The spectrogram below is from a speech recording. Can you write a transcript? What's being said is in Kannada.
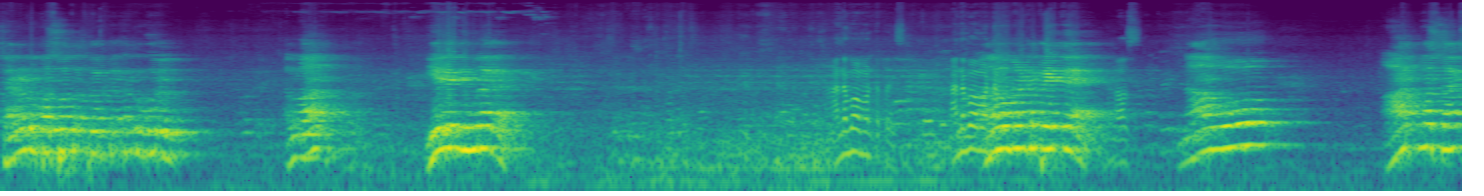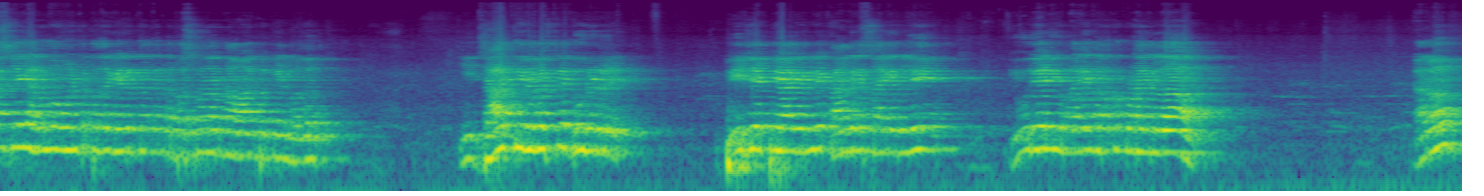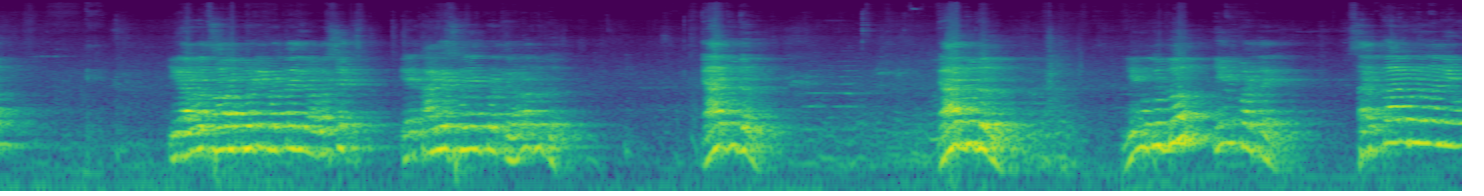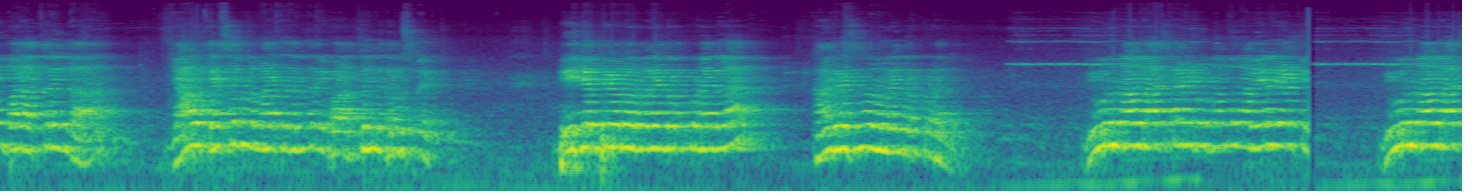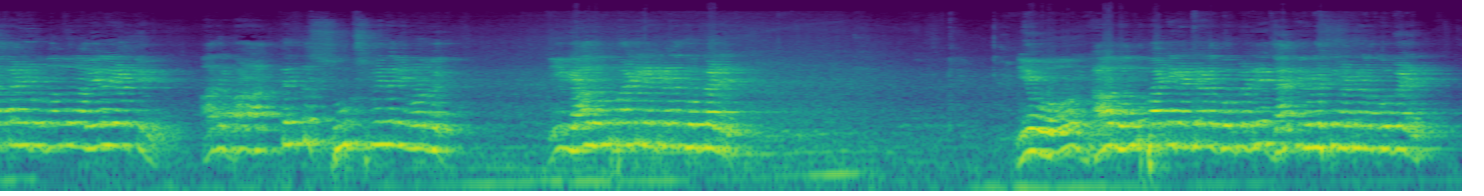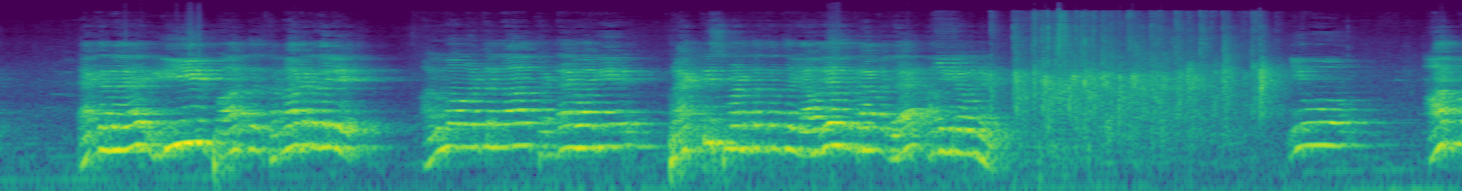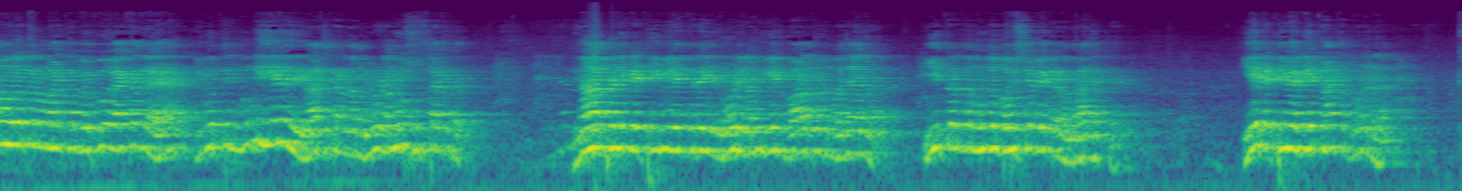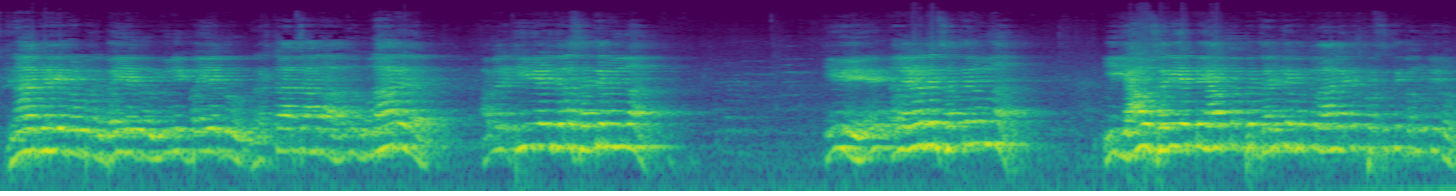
ಶರಣು ಬಸವ ತತ್ವ ಇರ್ತಕ್ಕಂಥ ಊರು ಅಲ್ವಾ? ಏನೇನು ಊರಾಗ ಅನುಭವ ಮಂಟಪ ಅನುಭವ ಮಂಟಪ. ಐತೆ. ನಾವು ಆತ್ಮ ಸಾಕ್ಷಿ ಅನುಭವ ಮಂಟಪದಾಗ ಹೇಳಿರ್ತಕ್ಕಂಥ ಬಸವಣ್ಣವ್ರು ನಾವು ಆಗ್ಬೇಕಿಲ್ಲ ಮೊದಲು. ಈ ಜಾತಿ ವ್ಯವಸ್ಥೆ ದೂರ ಇಡ್ರಿ. ಬಿಜೆಪಿ ಆಗಿರಲಿ ಕಾಂಗ್ರೆಸ್ ಆಗಿರ್ಲಿ ಇವರೇನು ಮನೆಯಿಂದ ರೊಕ್ಕ ಕೊಡಂಗಿಲ್ಲ ಯಾರು ಈಗ ಅರವತ್ತು ಸಾವಿರ ಕೋಟಿ ಕೊಡ್ತಾ ಇದ್ದೀವಿ ನಾವು ವರ್ಷಕ್ಕೆ ಕಾಂಗ್ರೆಸ್ ಮನೆಯಿಂದ ಕೊಡ್ತೀವಲ್ಲ ದುಡ್ಡು. ಯಾರು ದುಡ್ಡು ಅದು? ಯಾರು ದುಡ್ಡು ದುಡ್ಡು ನೀವು ಕೊಡ್ತಾ ಇದ್ದೀವಿ ಸರ್ಕಾರಗಳನ್ನ ನೀವು ಬಹಳ ಹತ್ತರಿಂದ ಯಾವ ಕೆಲಸಗಳು ಮಾಡ್ತದೆ ಅಂತ ನೀವು ಬಹಳ ಹತ್ತರಿಂದ ಗಮನಿಸಬೇಕು. ಬಿಜೆಪಿಯವರು ಅವ್ರ ಮನೆಯಿಂದ ರೊಕ್ಕ ಕೊಡಂಗಿಲ್ಲ ಕಾಂಗ್ರೆಸ್ನವ್ರ ಮನೆಯಿಂದ ರೊಕ್ಕ ಇವರು ನಾವು ರಾಜಕಾರಣಿಗಳು ಬಂದು ನಾವೇನೋ ಹೇಳ್ತೀವಿ? ಇವರು ನಾವು ರಾಜಕಾರಣಿಗಳು ಬಂದು ನಾವೇನೋ ಆದ್ರೆ ಬಹಳ ಅತ್ಯಂತ ಸೂಕ್ಷ್ಮದಲ್ಲಿ ನೋಡ್ಬೇಕು. ನೀವು ಯಾವ ಒಂದು ಪಾರ್ಟಿಗೆ ಅಂಟಿಕೊಳ್ಳಕ್ಕೆ ಹೋಗ್ಬೇಡಿ. ನೀವು ಯಾವ ಒಂದು ಪಾರ್ಟಿಗೆ ಅಂಟಿಕೊಳ್ಳಕ್ಕೆ ಹೋಗ್ಬೇಡ್ರಿ, ಜಾತಿ ವ್ಯವಸ್ಥೆಗೆ ಅಂಟಿಕೊಳ್ಳಕ್ಕೆ ಹೋಗ್ಬೇಡ್ರಿ. ಯಾಕಂದ್ರೆ ಇಡೀ ಭಾರತ, ಕರ್ನಾಟಕದಲ್ಲಿ ಅನುಭವ ಕಡ್ಡಾಯವಾಗಿ ಪ್ರಾಕ್ಟೀಸ್ ಮಾಡ್ತಕ್ಕಂಥ ಯಾವುದೇ ಒಂದು ಗ್ರಾಮ ಇದೆ, ಅದು ಇರವನ್ನೇ ನೀವು ಮಾಡ್ಕೋಬೇಕು. ಯಾಕಂದ್ರೆ ಇವತ್ತಿನ ಮುಂದೆ ಏನಿದೆ ರಾಜಕಾರಣ ನೋಡಿ ನಮಗೂ ಸುಸ್ತಾಗ್ತದೆ ದಿನಾ ಬೆಳಿಗ್ಗೆ ಟಿವಿ ಅಂದ್ರೆ ನೋಡಿ ನಮಗೇನು ಬಹಳ ದೊಡ್ಡ ಮಜಾ ಇಲ್ಲ. ಈ ತರದ ಮುಂದೆ ಭವಿಷ್ಯ ಬೇಕು ನಮ್ಮ ರಾಜ್ಯಕ್ಕೆ. ಏನೇ ಟಿವಿಯಾಗ ಏನು ಕಾಣ್ತದೆ ನೋಡೋಣ. ದಿನಾ ಬೆಳಿಗ್ಗೆ ಒಬ್ಬರಿಗೆ ಬೈಯೋದು ಇವನಿಗೆ ಬೈಯೋದು ಭ್ರಷ್ಟಾಚಾರ, ಅದು ಉದಾಹರಣೆ. ಆಮೇಲೆ ಟಿವಿ ಹೇಳಿದೆಲ್ಲ ಸತ್ಯವೂ ಇಲ್ಲ. ಟಿವಿ ಎಲ್ಲ ಹೇಳಿದ್ರೆ ಸತ್ಯವೂ ಇಲ್ಲ. ಈ ಯಾವ ಸರಿ ಅಂತ ಯಾವ ತಪ್ಪು ಜನತೆ ಗೊತ್ತಿಲ್ಲ. ಆ ಪರಿಸ್ಥಿತಿ ಬಂದ್ಬಿಟ್ಟಿವಿ ನಾವು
